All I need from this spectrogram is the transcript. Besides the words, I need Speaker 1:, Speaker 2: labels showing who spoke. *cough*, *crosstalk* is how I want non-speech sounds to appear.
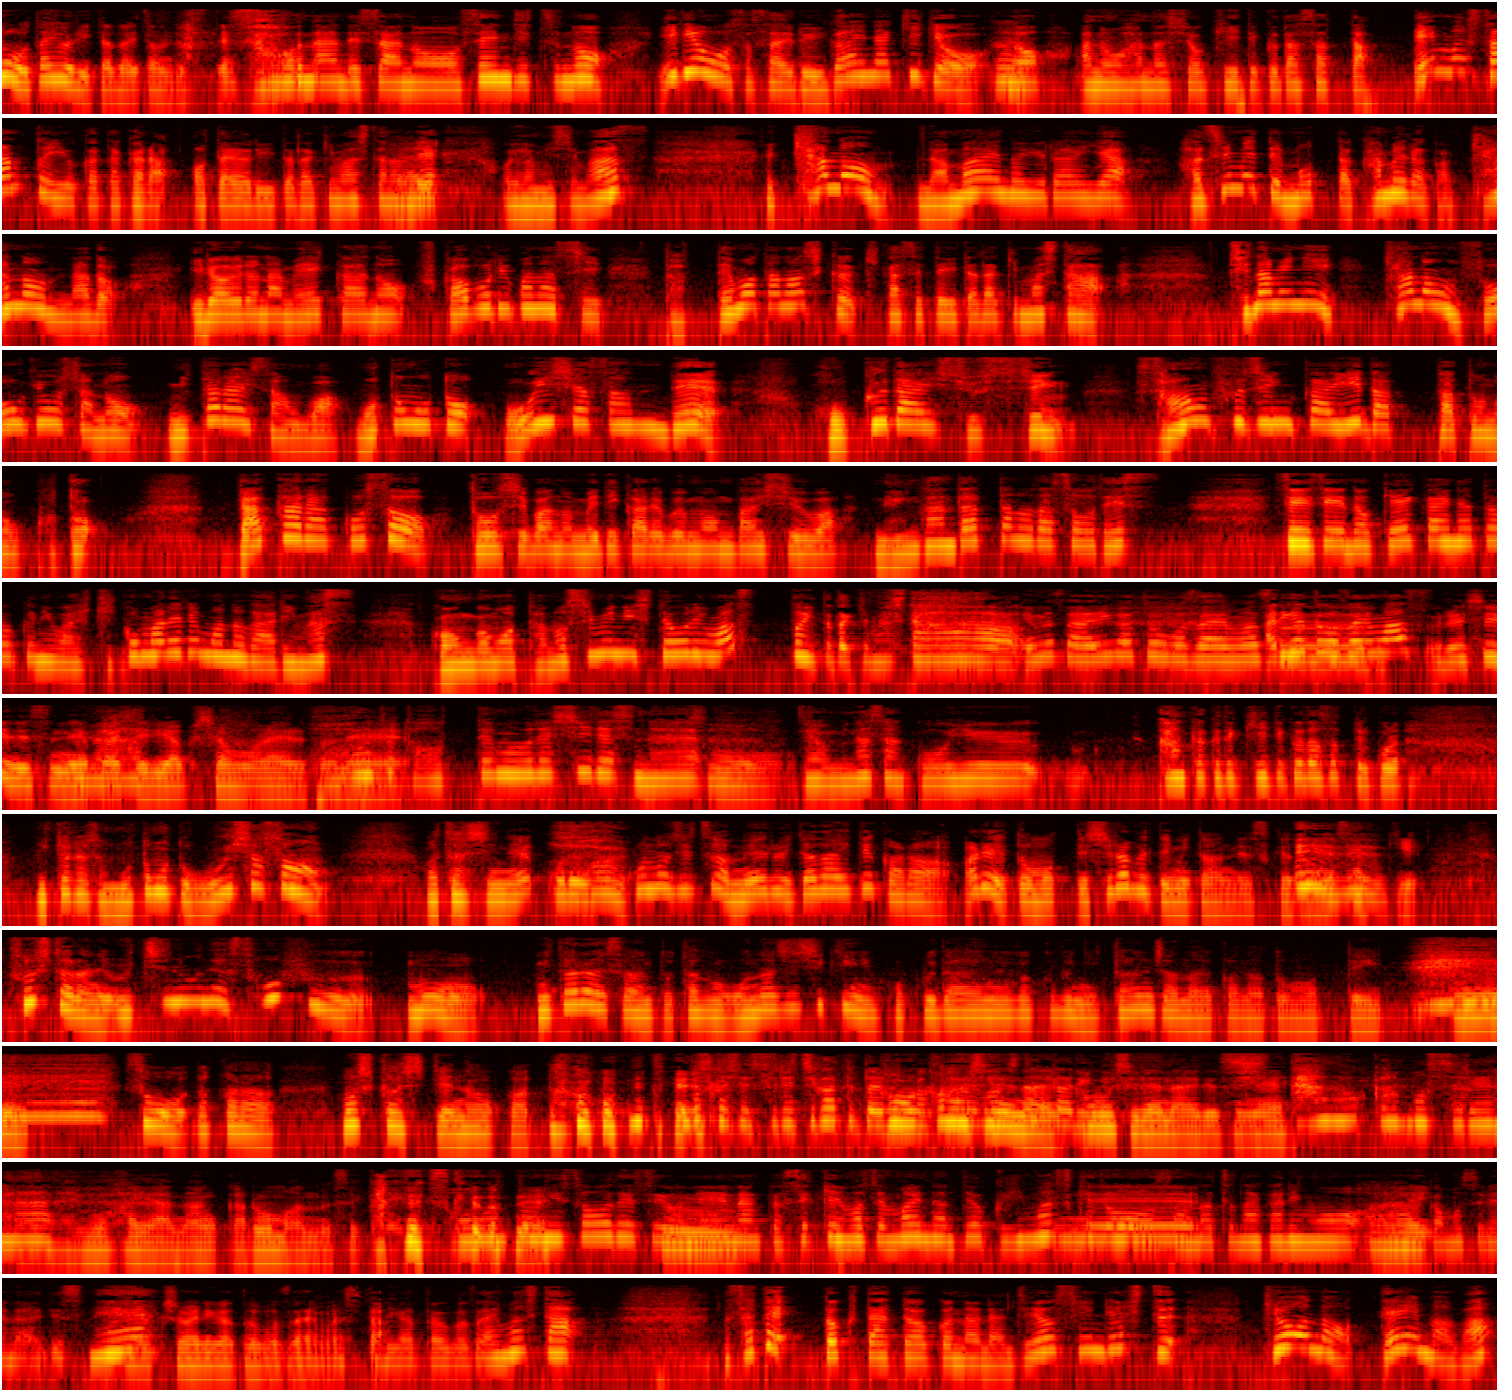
Speaker 1: 今日お便りいただいたんですって？
Speaker 2: そうなんです。あの先日の医療を支える意外な企業の,、
Speaker 1: はい。
Speaker 2: あのお話を聞いてくださった M さんという方からお便りいただきましたので、
Speaker 1: はい。
Speaker 2: お読みします。えキャノン名前の由来や初めて持ったカメラがキャノンなどいろいろなメーカーの深掘り話とっても楽しく聞かせていただきました。ちなみにキャノン創業者の御手洗さんはもともとお医者さんで北大出身産婦人科医だったとのこと。だからこそ東芝のメディカル部門買収は念願だったのだそうです。先生の軽快なトークには引き込まれるものがあります。今後も楽しみにしております。といただきました。
Speaker 1: M さんありがとうございます。
Speaker 2: ありがとうございます。
Speaker 1: 嬉しいですね。こうやってリアクションもらえると
Speaker 2: 本
Speaker 1: ね
Speaker 2: 当とっても嬉しいですね。でも皆さんこういう感覚で聞いてくださってるこれ三寺さんもともとお医者さん。
Speaker 1: 私ねこれ、
Speaker 2: はい。
Speaker 1: この実はメールいただいてからあれと思って調べてみたんですけどね、
Speaker 2: ええ。
Speaker 1: さっき。そしたらねうちのね祖父も御手洗さんと多分同じ時期に北大の医学部にいたんじゃないかなと思っていてそうだからもしかしてなんかと思って
Speaker 2: もしかしてすれ違ってたりとか
Speaker 1: かもしれないかもしれないですね。
Speaker 2: したのかもしれない。
Speaker 1: はいもはやなんかロマンの世界ですけどね。
Speaker 2: 本当にそうですよね、
Speaker 1: うん。
Speaker 2: なんか世間は狭いなんてよく言いますけど、
Speaker 1: ねえ。
Speaker 2: そんなつながりもあるのかもしれないですね、
Speaker 1: リアクションありがとうございました。
Speaker 2: ありがとうございました。さてドクタートークのラジオ診療室。今日のテーマは？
